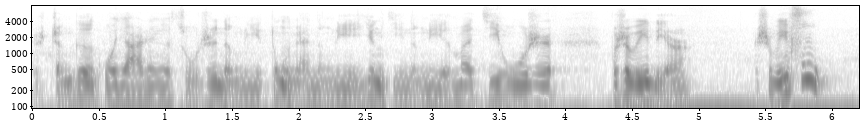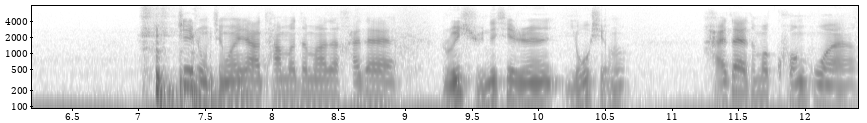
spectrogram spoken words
就是整个国家这个组织能力、动员能力、应急能力，他妈几乎是不是为零，是为负。这种情况下，他们他妈的还在允许那些人游行，还在他妈狂欢，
